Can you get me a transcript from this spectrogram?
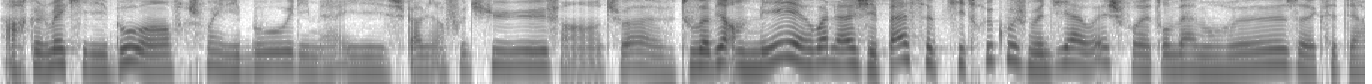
alors que le mec, il est beau, hein. franchement, il est beau, il est, il est super bien foutu. Enfin, tu vois, euh, tout va bien. Mais voilà, j'ai pas ce petit truc où je me dis, ah ouais, je pourrais tomber amoureuse, etc.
